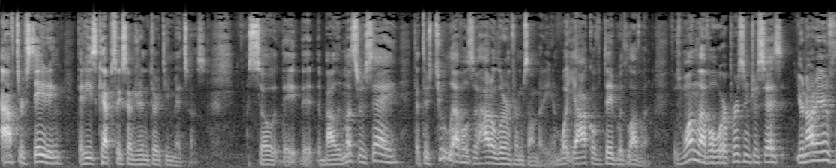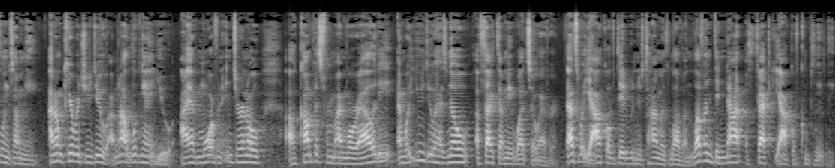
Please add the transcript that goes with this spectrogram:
After stating that he's kept 613 mitzvahs. So they, the, the Bali Musar say that there's two levels of how to learn from somebody and what Yaakov did with Lavan. There's one level where a person just says, You're not an influence on me. I don't care what you do. I'm not looking at you. I have more of an internal uh, compass for my morality, and what you do has no effect on me whatsoever. That's what Yaakov did in his time with Lavan. Lavan did not affect Yaakov completely.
